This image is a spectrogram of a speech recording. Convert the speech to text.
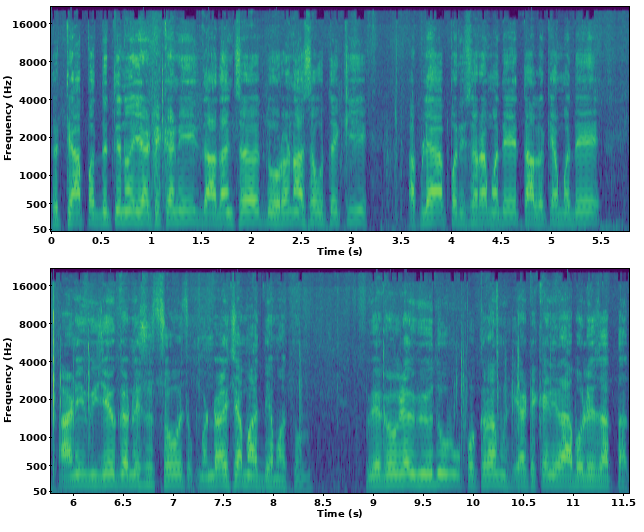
तर त्या पद्धतीनं या ठिकाणी दादांचं धोरण असं होतं की आपल्या परिसरामध्ये तालुक्यामध्ये आणि विजय गणेशोत्सव मंडळाच्या माध्यमातून वेगवेगळे विविध उपक्रम या ठिकाणी राबवले जातात.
